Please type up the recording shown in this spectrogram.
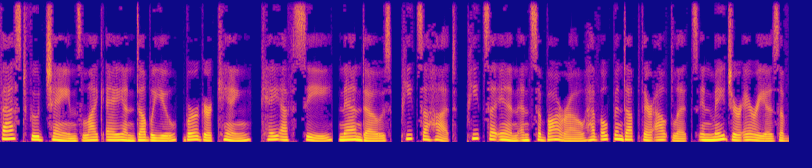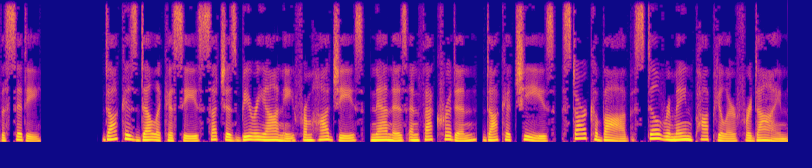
Fast food chains like A&W, Burger King, KFC, Nando's, Pizza Hut, Pizza Inn and Sbarro have opened up their outlets in major areas of the city. Dhaka's delicacies such as biryani from Hajis, Nanas and Fakhruddin, Dhaka cheese, star kebab still remain popular for dine.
